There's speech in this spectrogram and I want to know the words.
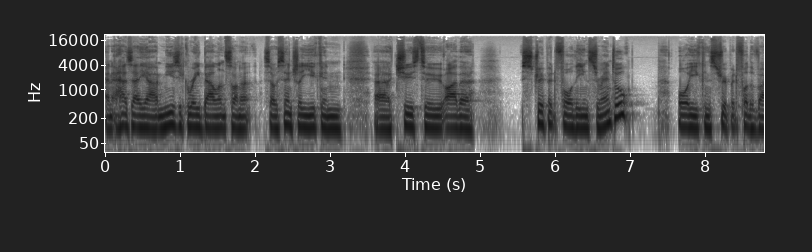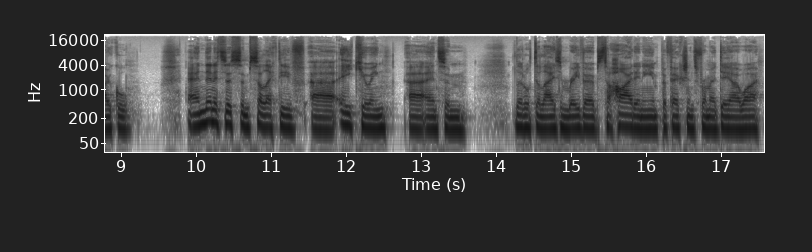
And it has a uh, music rebalance on it. So essentially, you can uh, choose to either strip it for the instrumental or you can strip it for the vocal. And then it's just some selective uh, EQing uh, and some little delays and reverbs to hide any imperfections from a DIY.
